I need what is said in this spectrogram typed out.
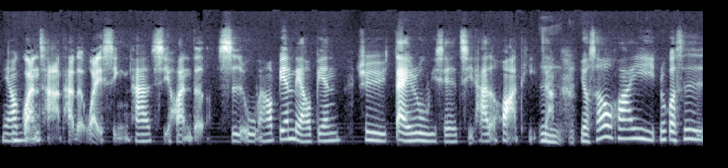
你要观察他的外形，他喜欢的事物，然后边聊边去带入一些其他的话题，这样。嗯、有时候花艺如果是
